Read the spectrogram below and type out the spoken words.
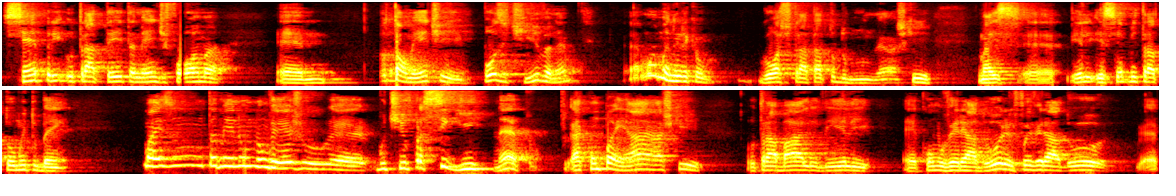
sempre o tratei também de forma é, totalmente positiva, né? É uma maneira que eu gosto de tratar todo mundo, né? Acho que, mas é, ele, ele, sempre me tratou muito bem. Mas hum, também não, não vejo é, motivo para seguir, né? Acompanhar, acho que o trabalho dele é, como vereador, ele foi vereador é,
